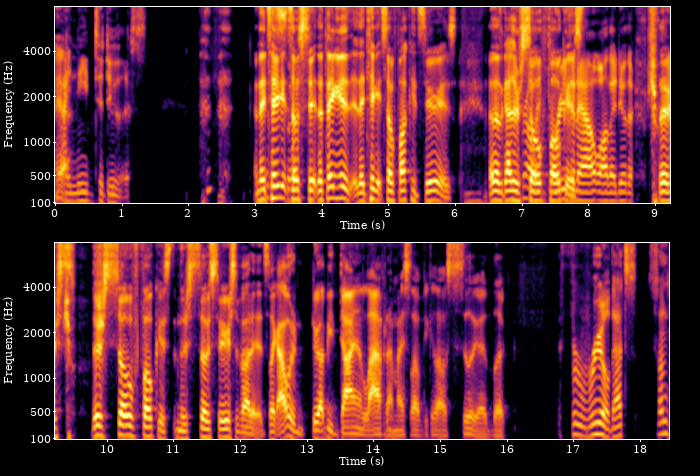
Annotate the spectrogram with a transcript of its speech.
Yeah. I need to do this. And they take it so- so the thing is they take it so fucking serious. Those guys are so Probably focused. out while they do their. They're they're so focused and they're so serious about it. It's like I would dude, I'd be dying laughing at myself because how silly I'd look. For real, that's some.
